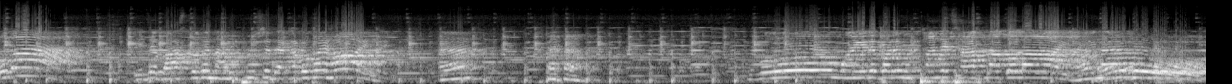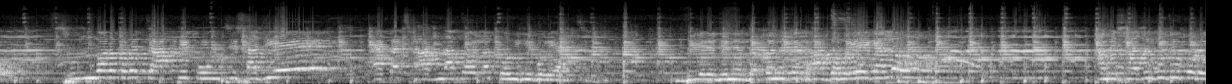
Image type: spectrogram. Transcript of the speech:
ও মা এই যে বাস্তবে নারী পুরুষে দেখা কোথায় হয় হ্যাঁ? ও মায়ের বাড়ি উঠানে ছাদ না তোলায়। হয় না। সুন্দর করে চারটি কঞ্চি সাজিয়ে একটা ছাদনা তলা তৈরি করে আছে। বিয়ের দিনে বেতনেতে ধার্য হয়ে গেল। আমি সাজুগুজু করে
